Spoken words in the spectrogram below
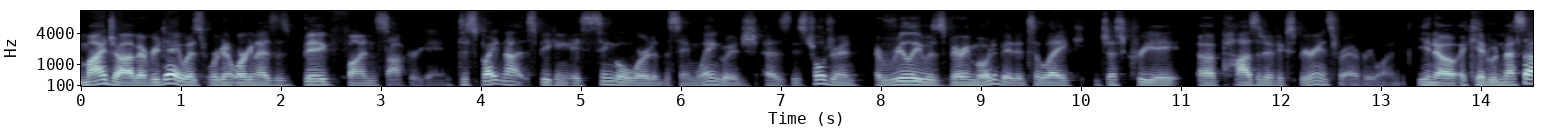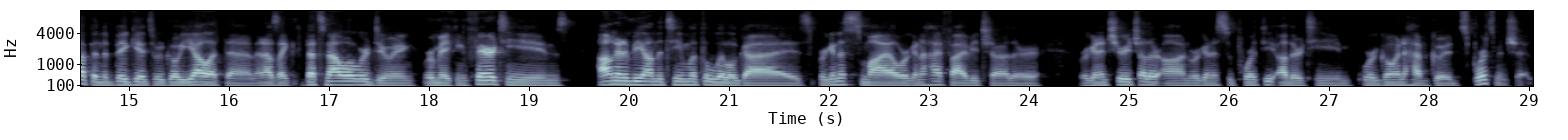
my job every day was we're going to organize this big fun soccer game. Despite not speaking a single word of the same language as these children i really was very motivated to like just create a positive experience for everyone. You know a kid would mess up and the big kids would go yell at them and i was like that's not what we're doing. We're making fair teams. I'm going to be on the team with the little guys. We're going to smile. We're going to high five each other we're going to cheer each other on. We're going to support the other team. We're going to have good sportsmanship.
